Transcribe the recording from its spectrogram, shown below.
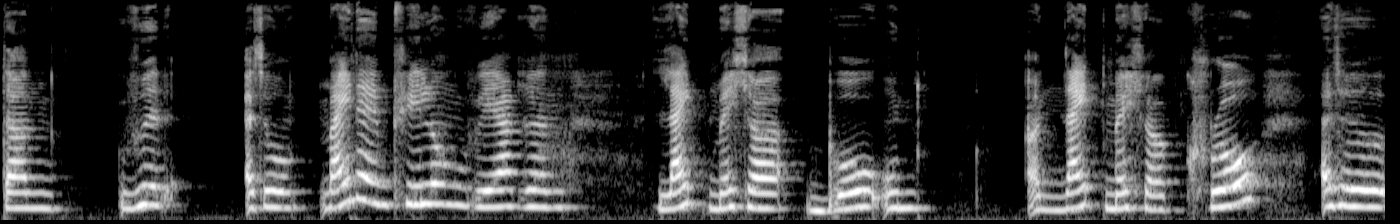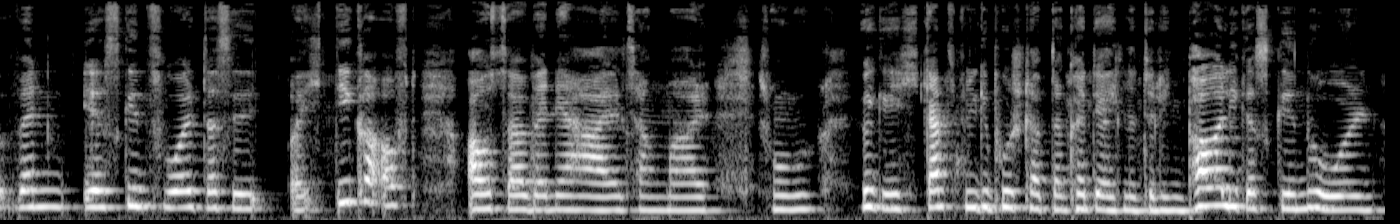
dann würde also meine Empfehlung wären Lightmecher Bow und äh, Nightmecher Crow. Also wenn ihr Skins wollt, dass ihr euch die kauft, außer wenn ihr halt, sagen wir mal, schon wirklich ganz viel gepusht habt, dann könnt ihr euch natürlich einen Power League Skin holen.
